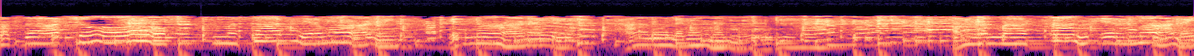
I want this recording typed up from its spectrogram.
labdaadsho nasaan nirmaanay irmaanay caano laga manuuge alla naasaan irmaanay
